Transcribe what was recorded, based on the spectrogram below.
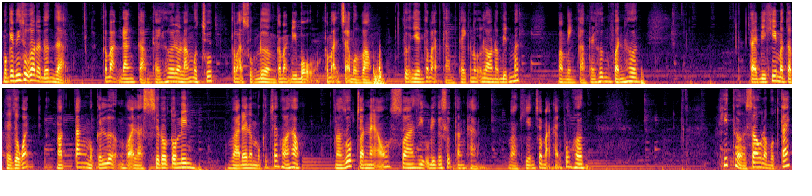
Một cái ví dụ rất là đơn giản, các bạn đang cảm thấy hơi lo lắng một chút, các bạn xuống đường, các bạn đi bộ, các bạn chạy một vòng tự nhiên các bạn cảm thấy cái nỗi lo nó biến mất và mình cảm thấy hưng phấn hơn. Tại vì khi mà tập thể dục ấy, nó tăng một cái lượng gọi là serotonin và đây là một cái chất hóa học. Nó giúp cho não xoa dịu đi cái sự căng thẳng và khiến cho bạn hạnh phúc hơn. Hít thở sâu là một cách,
